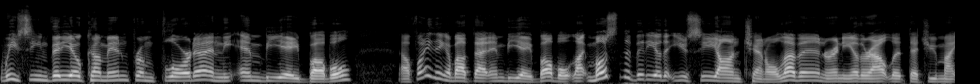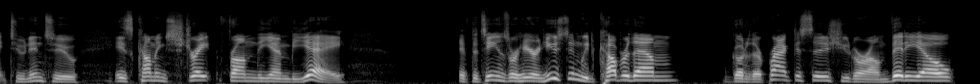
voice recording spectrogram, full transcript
We've seen video come in from Florida and the NBA bubble. Now, funny thing about that NBA bubble, like most of the video that you see on Channel 11 or any other outlet that you might tune into is coming straight from the NBA. If the teams were here in Houston, we'd cover them, go to their practices, shoot our own video,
